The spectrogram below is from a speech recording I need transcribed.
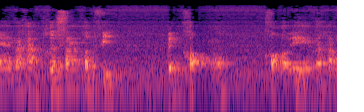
add นะครับ เพื่อสร้าง config เป็นของของเราเองนะครับ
